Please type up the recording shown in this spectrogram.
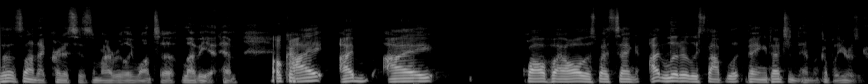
that's not a criticism I really want to levy at him. Okay. I I I qualify all this by saying I literally stopped paying attention to him a couple of years ago.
